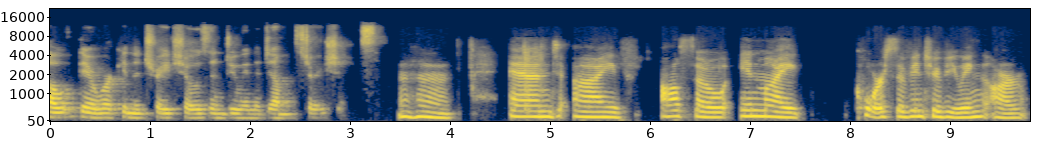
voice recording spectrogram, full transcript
out there working the trade shows and doing the demonstrations mm-hmm. And i've also in my course of interviewing our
